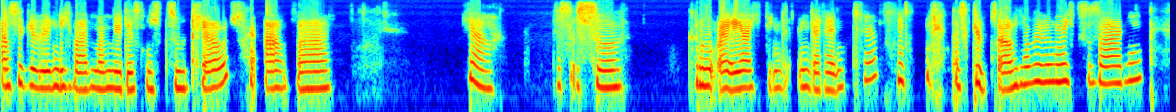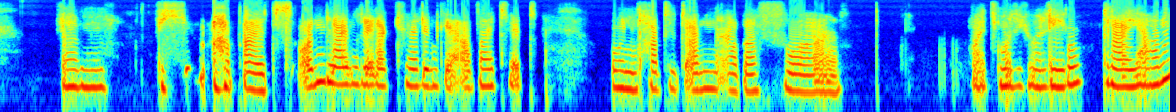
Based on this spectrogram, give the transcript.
außergewöhnlich, weil man mir das nicht zutraut. Aber ja, das ist so. Äh, ja, ich bin in der Rente. Das gibt es auch noch über mich zu sagen. Ähm, ich habe als Online-Redakteurin gearbeitet und hatte dann aber vor, jetzt muss ich überlegen, drei Jahren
